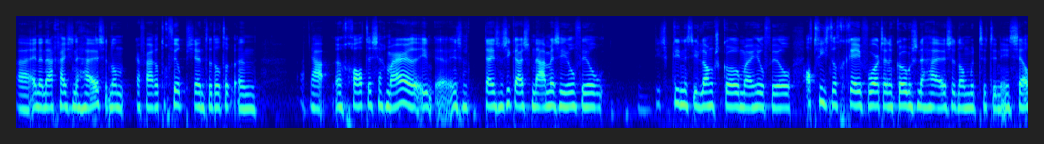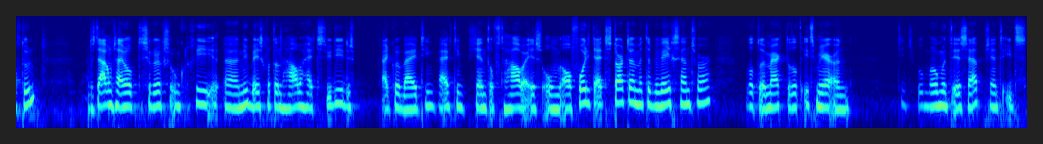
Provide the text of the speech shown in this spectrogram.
En daarna ga je naar huis en dan ervaren toch veel patiënten dat er een, ja, een gat is, zeg maar. In, in zo'n- tijdens een ziekenhuisopname is er heel veel disciplines die langskomen, heel veel advies dat gegeven wordt en dan komen ze naar huis en dan moeten ze het ineens zelf doen. Dus daarom zijn we op de chirurgische oncologie eh, nu bezig met een haalbaarheidsstudie. Dus kijken we bij 10, 15 patiënten of het haalbaar is om al voor die tijd te starten met de beweegsensor. Omdat we merken dat dat iets meer een teachable moment is. Hè? Patiënten iets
